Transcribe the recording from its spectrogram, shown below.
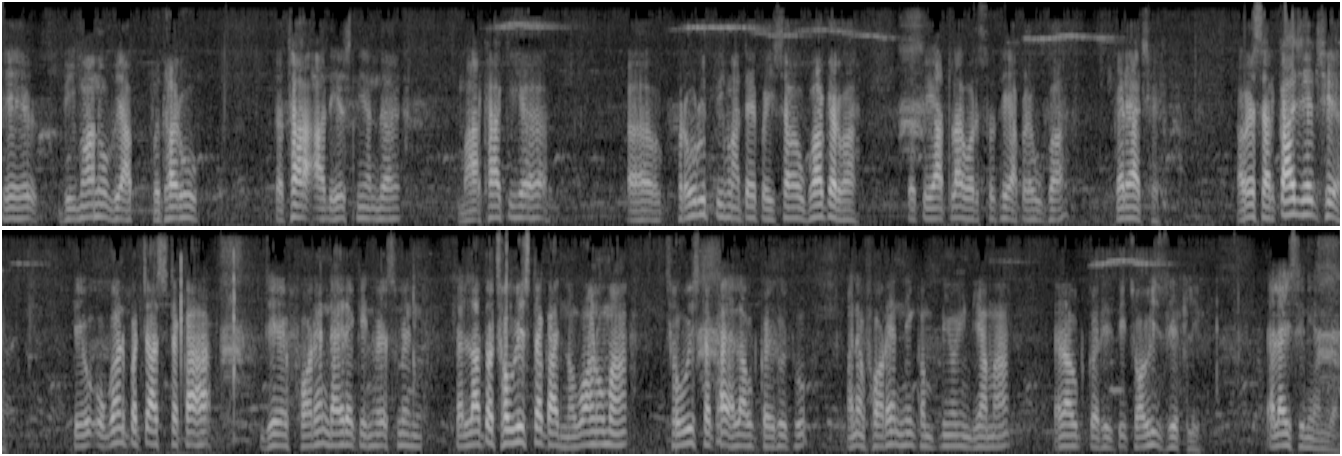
એ વીમાનું વ્યાપ વધારવું તથા આ દેશની અંદર માળખાકીય પ્રવૃત્તિ માટે પૈસા ઊભા કરવા, તો તે આટલા વર્ષોથી આપણે ઊભા કર્યા છે. હવે સરકાર જે છે, તે ઓગણપચાસ ટકા જે ફોરેન ડાયરેક્ટ ઇન્વેસ્ટમેન્ટ પહેલાં તો છવ્વીસ ટકા નવ્વાણુંમાં છવ્વીસ ટકા એલાઉટ કર્યું હતું, અને ફોરેનની કંપનીઓ ઇન્ડિયામાં એલાઉટ કરી હતી ચોવીસ જેટલી એલઆઈસીની અંદર.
